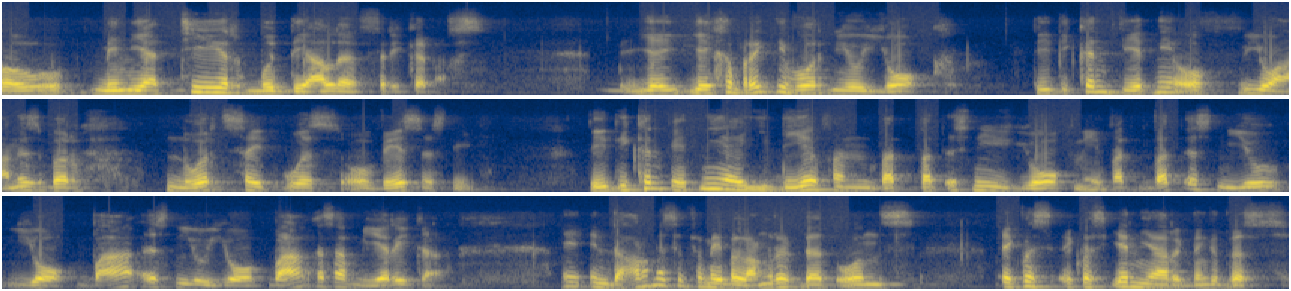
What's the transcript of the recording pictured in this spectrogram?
bou miniatuurmodelle vir die kinders. Jy jy gebruik die woord New York. Die die kind weet nie of Johannesburg noord, suid, oos of wes is nie. Die die kind het nie 'n idee van wat wat is New York nie. Wat wat is New York? Waar is New York? Waar is Amerika? En en daarom is dit vir my belangrik dat ons ek was ek was 1 jaar, ek dink dit was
